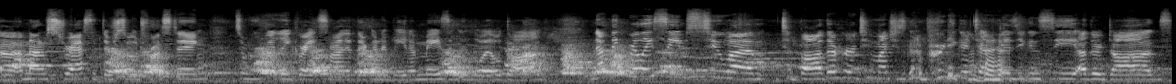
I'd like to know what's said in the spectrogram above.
uh, amount of stress that they're so trusting. It's a really great sign that they're going to be an amazingly loyal dog. Nothing really seems to um, to bother her too much. She's got a pretty good temper, as you can see. Other dogs.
